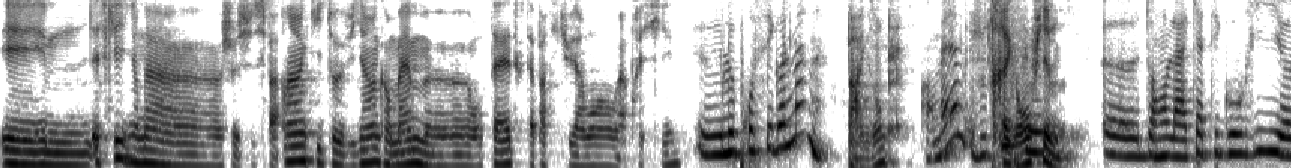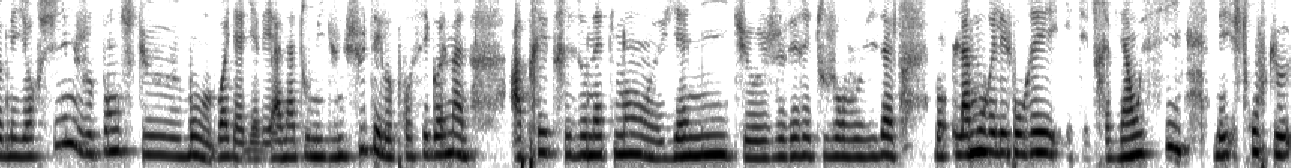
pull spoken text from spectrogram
Et mmh, est-ce qu'il y en a, je je sais pas, un qui te vient quand même, heu, en tête, que tu as particulièrement apprécié? Le procès Goldman? Par exemple? Quand même, je Très trouve grand que, film. Heu, dans la catégorie, heu, meilleur film, je pense que bon, il y avait Anatomie d'une chute et Le procès Goldman. Après, très honnêtement, heu, Yannick, heu, Je verrai toujours vos visages. Bon, L'amour et les forêts était très bien aussi, mais je trouve que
